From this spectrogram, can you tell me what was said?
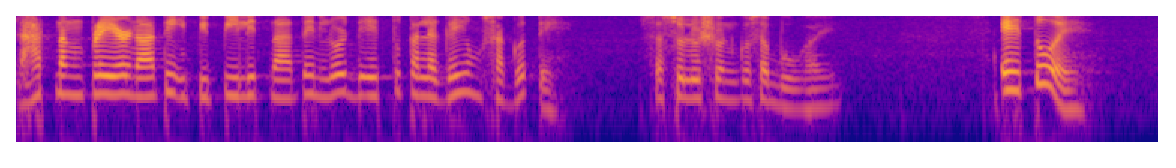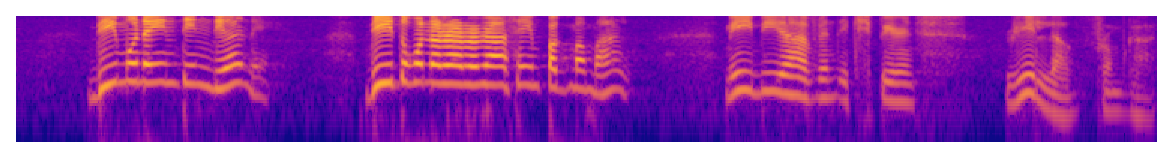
Lahat ng prayer natin, ipipilit natin, Lord, ito talaga yung sagot eh. Sa solusyon ko sa buhay. Ito eh. Di mo naintindihan eh. Dito ko nararanasan yung pagmamahal. Maybe you haven't experienced real love from God.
